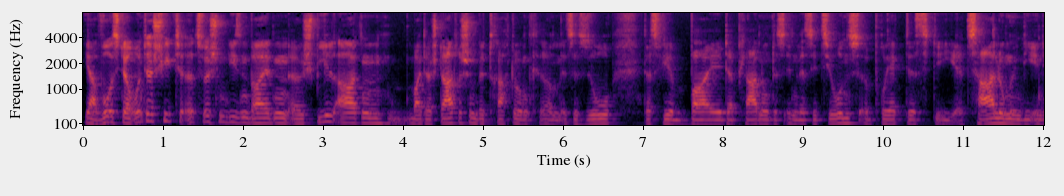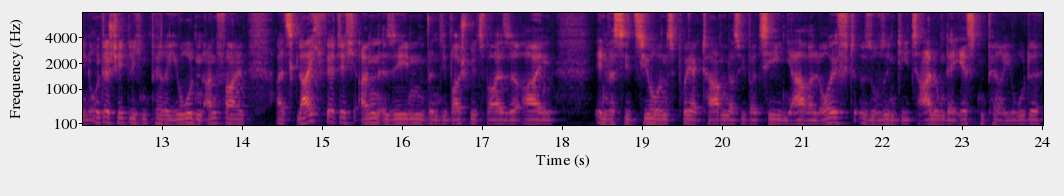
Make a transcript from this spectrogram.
Ja, wo ist der Unterschied äh, zwischen diesen beiden äh, Spielarten? Bei der statischen Betrachtung ähm, ist es so, dass wir bei der Planung des Investitionsprojektes die Zahlungen, die in den unterschiedlichen Perioden anfallen, als gleichwertig ansehen. Wenn Sie beispielsweise ein Investitionsprojekt haben, das über zehn Jahre läuft, so sind die Zahlungen der ersten Periode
